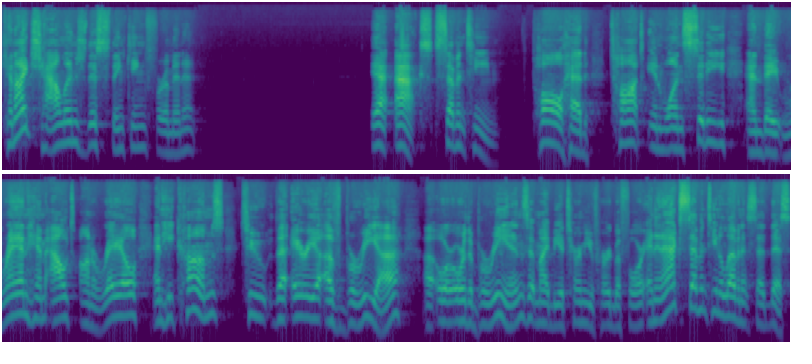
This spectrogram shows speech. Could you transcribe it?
Can I challenge this thinking for a minute? Yeah, Acts 17. Paul had taught in one city and they ran him out on a rail, and he comes to the area of Berea. Uh, or, or the Bereans, it might be a term you've heard before. And in Acts 17 11, it said this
